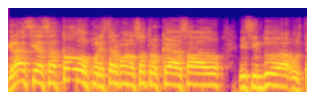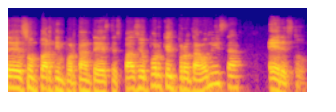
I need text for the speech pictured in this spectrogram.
Gracias a todos por estar con nosotros cada sábado y sin duda ustedes son parte importante de este espacio porque el protagonista eres tú.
